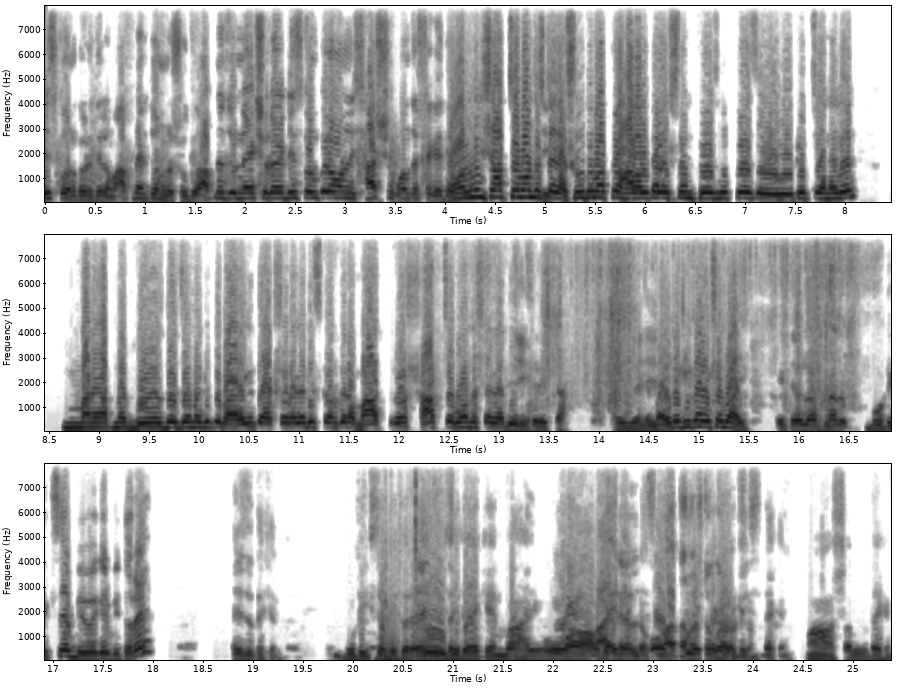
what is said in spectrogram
ডিসকাউন্ট করে দিলাম। আপনার জন্য শুধু। আপনার জন্য একশো টাকা ডিসকাউন্ট করে অনলি সাতশো পঞ্চাশ টাকা। অনলি সাতশো পঞ্চাশ টাকা। শুধুমাত্র হালাল কালেকশন ফেসবুক পেজ ও ইউটিউব চ্যানেলের মানে আপনার ভিউয়ারদের জন্য কিন্তু বাইরে কিন্তু একশো টাকা ডিসকাউন্ট করে মাত্র সাতশো পঞ্চাশ টাকা দিয়ে। দিচ্ছে রেটটা এই যে ভাই এটা কি কালেকশন ভাই? এটা হলো আপনার বুটিক্স এর বিভাগের ভিতরে। এই যে দেখেন। বুটিক্স এর ভিতরে। এই যে দেখেন। ভাই ও ভাইরাল মাথা নষ্ট করা dress, দেখেন। মাশাআল্লাহ দেখেন।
